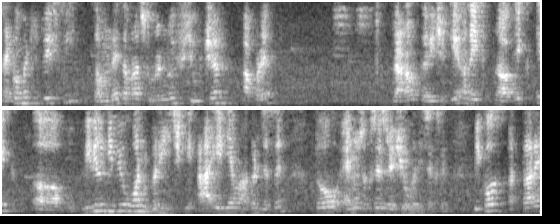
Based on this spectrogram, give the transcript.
સાયકોમેટ્રિક ટેસ્ટથી તમને તમારા સ્ટુડન્ટનું ફ્યુચર આપણે પ્લાન આઉટ કરી શકીએ. અને એક એક એક we will give you one bridge કે આ એરિયામાં આગળ જશે તો એનું સક્સેસ રેશિયો વધી શકશે. બિકોઝ અત્યારે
